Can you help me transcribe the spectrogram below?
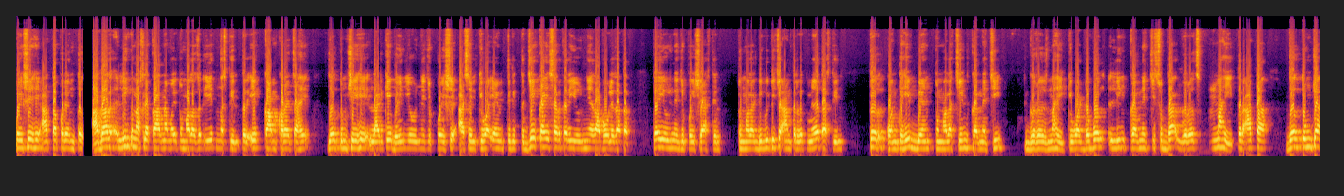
पैसे हे आतापर्यंत आधार लिंक नसल्या कारणामुळे तुम्हाला जर येत नसतील तर एक काम करायचं आहे. जर तुमचे हे लाडके बहीण योजनेचे पैसे असेल किंवा या व्यतिरिक्त जे काही सरकारी योजने राबवल्या जातात त्या योजनेचे पैसे असतील तुम्हाला डीबीटीच्या अंतर्गत मिळत असतील तर कोणत्याही बँक तुम्हाला चेंज करण्याची गरज नाही किंवा डबल लिंक करण्याची सुद्धा गरज नाही. तर आता जर तुमच्या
